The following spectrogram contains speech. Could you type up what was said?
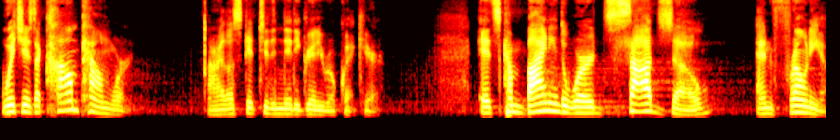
which is a compound word. All right, let's get to the nitty gritty real quick here. It's combining the word sozo and phroneo.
